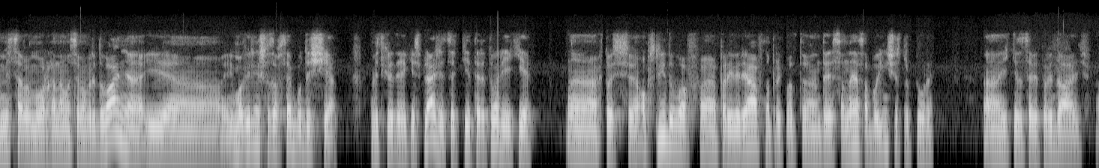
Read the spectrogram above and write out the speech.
місцевими органами самоврядування, і е, ймовірніше за все буде ще відкрити якісь пляжі. Це ті території, які е, хтось обслідував, е, перевіряв, наприклад, е, ДСНС або інші структури, е, які за це відповідають. Е,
